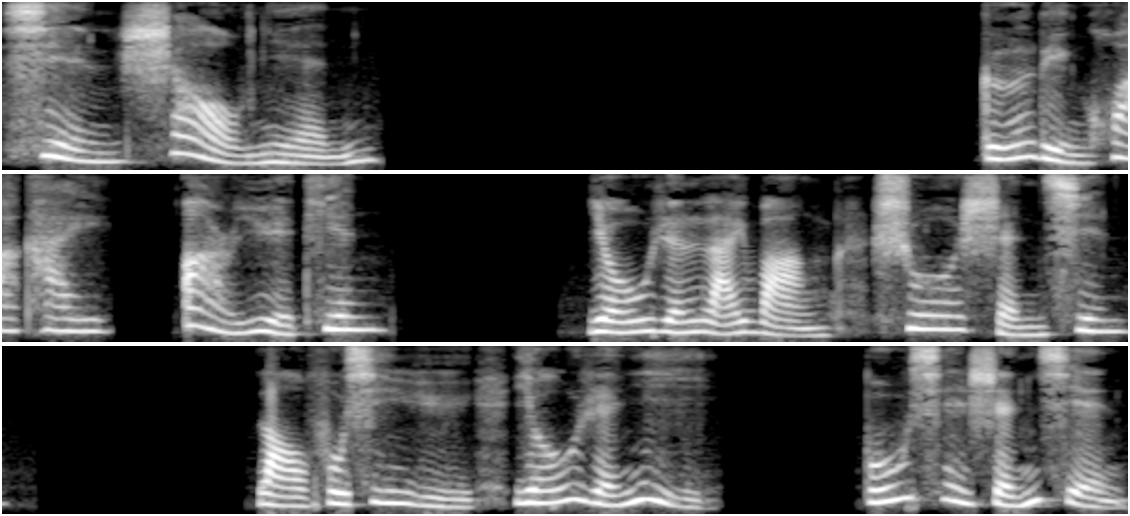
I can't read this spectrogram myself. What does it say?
羡少年。格岭花开二月天，游人来往说神仙。老夫心语游人意，不羡神仙。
